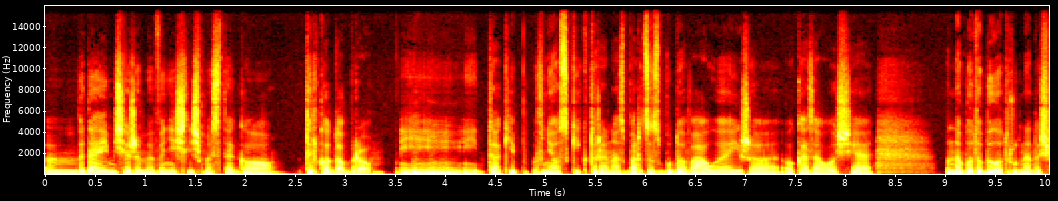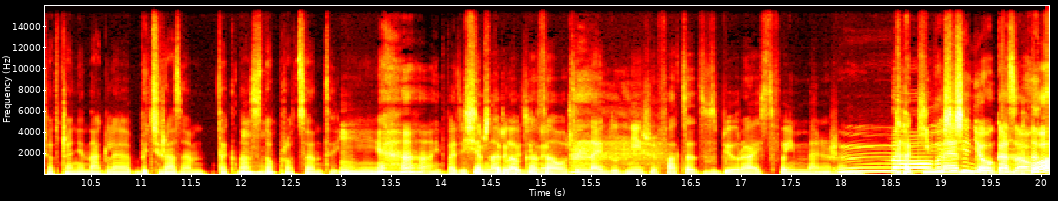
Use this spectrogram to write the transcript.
mm, wydaje mi się, że my wynieśliśmy z tego tylko dobro i, Mhm. i takie wnioski, które nas bardzo zbudowały i że okazało się, no bo to było trudne doświadczenie, nagle być razem tak na Mhm. 100% i, i się 24 nagle godziny. okazało, że najdudniejszy facet z biura jest twoim mężem. No, Taki właśnie się nie okazało.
